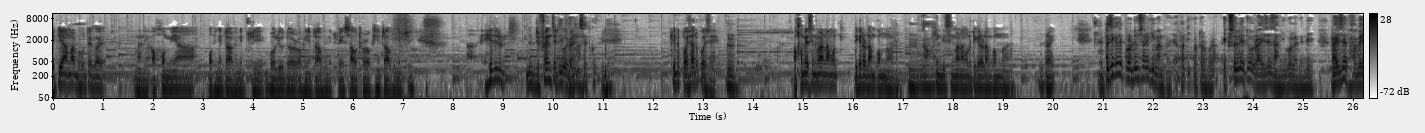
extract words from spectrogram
এতিয়া আমাৰ বহুতে কয় মানে অসমীয়া অভিনেতা অভিনেত্ৰী বলিউডৰ অভিনেতা অভিনেত্ৰী চাউথৰ অভিনেতা অভিনেত্ৰী সেই যিটো ডিফাৰেঞ্চিয়েট কিন্তু পইচাটো পইচাই অসমীয়া চিনেমাৰ নামত টিকেটৰ দাম কম নহয়। হিন্দী চিনেমাৰ নামতো টিকেটৰ দাম কম নহয় ৰাইট আজিকালি প্ৰডিউচাৰে কিমান পায়? এটা টিকটৰ পৰা। একচুৱেলি এইটো ৰাইজে জানিব লাগে দেই। ৰাইজে ভাবে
